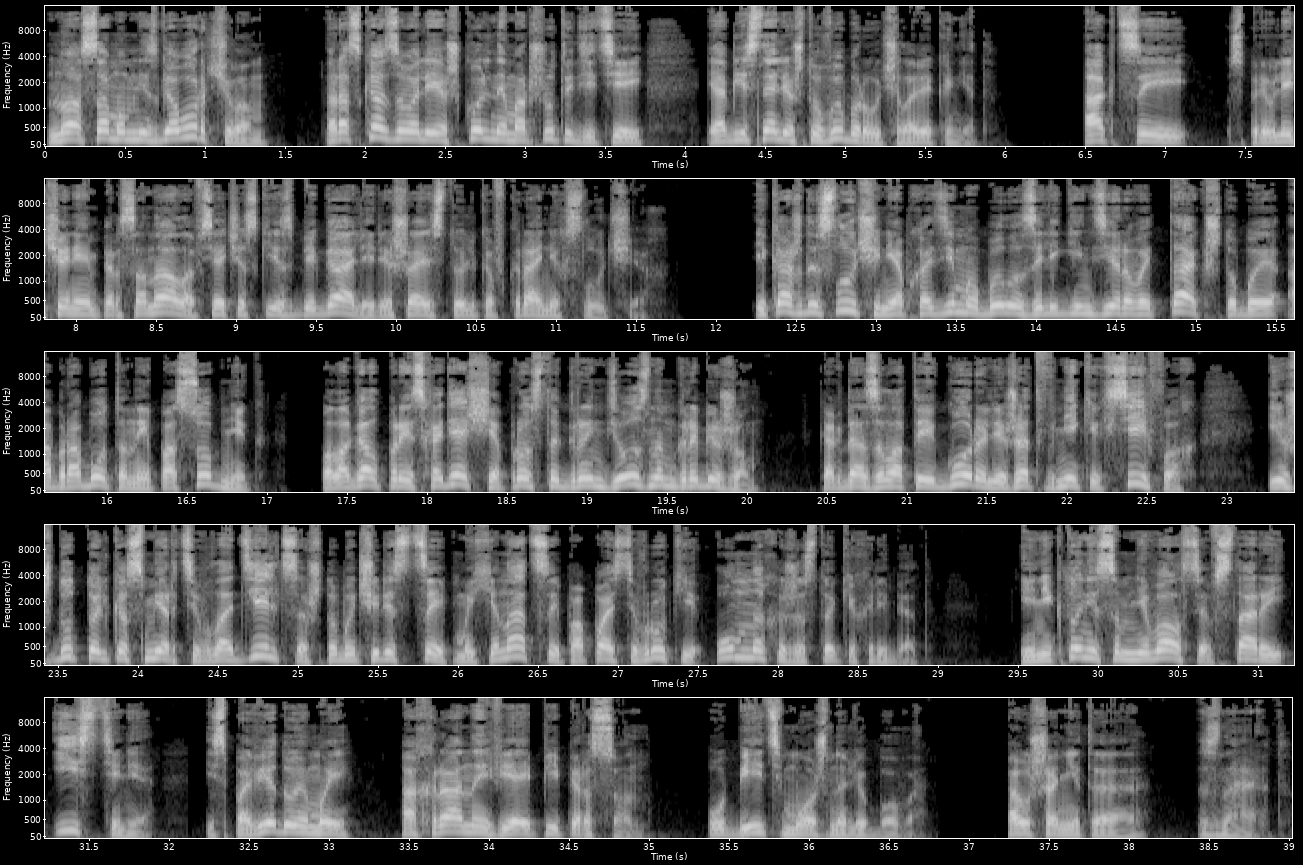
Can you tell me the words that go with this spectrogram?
Ну а самым несговорчивым Рассказывали школьные маршруты детей и объясняли, что выбора у человека нет. Акции с привлечением персонала всячески избегали, решаясь только в крайних случаях. И каждый случай необходимо было залегендировать так, чтобы обработанный пособник полагал происходящее просто грандиозным грабежом, когда золотые горы лежат в неких сейфах и ждут только смерти владельца, чтобы через цепь махинаций попасть в руки умных и жестоких ребят и никто не сомневался в старой истине, исповедуемой охраной VIP-персон. Убить можно любого. А уж они-то знают.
